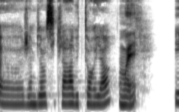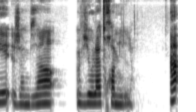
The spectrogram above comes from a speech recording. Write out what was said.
Euh, j'aime bien aussi Clara Victoria. Ouais. Et j'aime bien Viola 3000. Ah,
